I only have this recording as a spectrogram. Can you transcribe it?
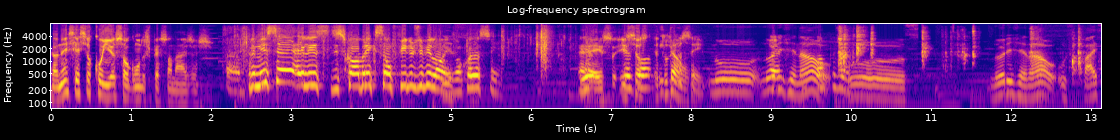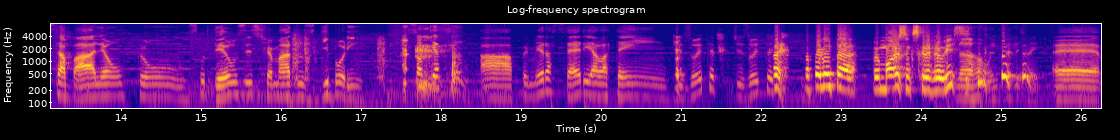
Eu nem sei se eu conheço algum dos personagens. A premissa é eles descobrem que são filhos de vilões, Isso. uma coisa assim. É, isso, isso eu- é, tudo então, que eu sei. no, no É, original, então, os. No original, os pais trabalham para uns deuses chamados Giborim. Só que assim, a primeira série ela tem 18, ep- 18 É, Pra perguntar, foi o Morrison que escreveu isso? Não, infelizmente. É,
